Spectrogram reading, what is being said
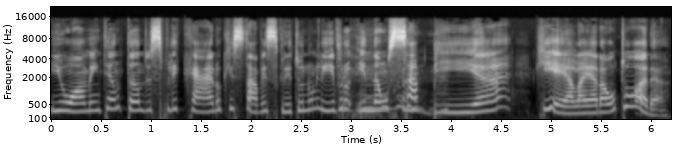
e o homem tentando explicar o que estava escrito no livro e não sabia que ela era autora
